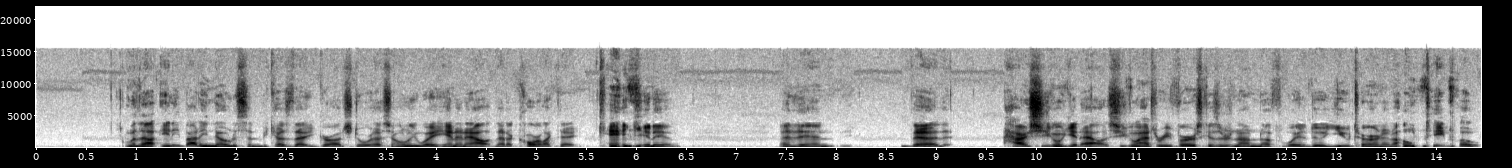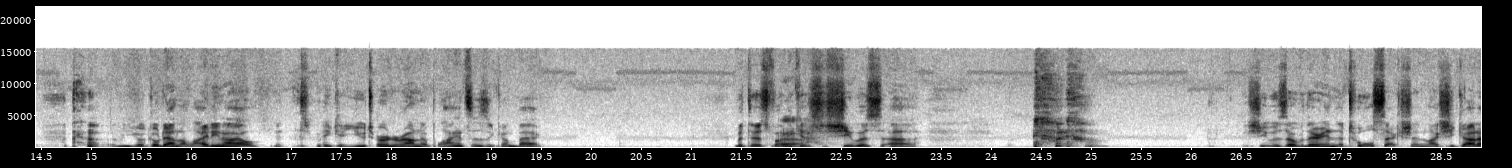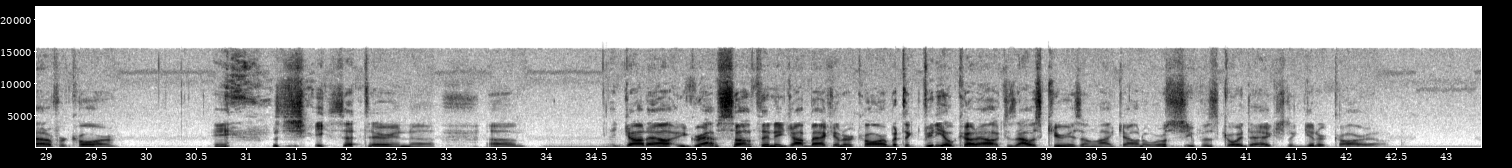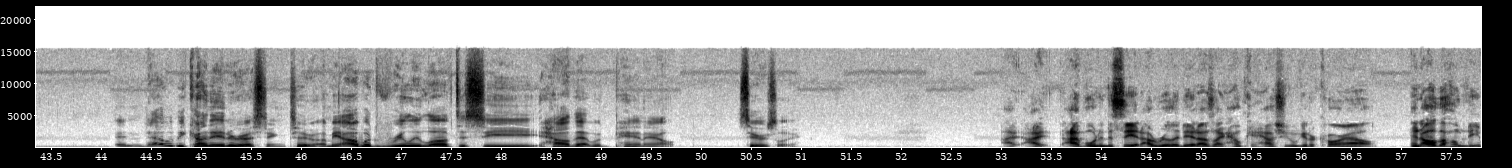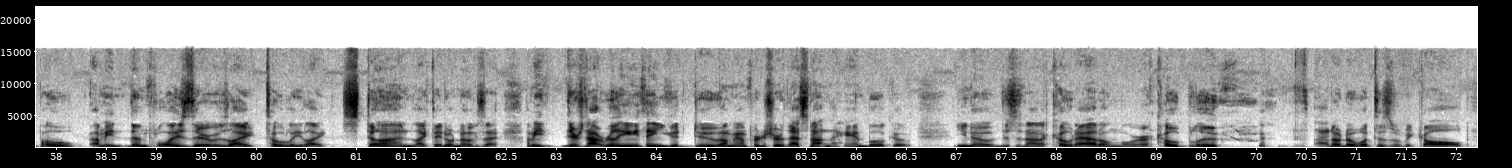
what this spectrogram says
without anybody noticing because that garage door. That's the only way in and out that a car like that can get in. And then the how is she going to get out? She's going to have to reverse because there's not enough way to do a U-turn in a Home Depot. you go go down the lighting aisle and make a U-turn around the appliances and come back. But it was funny because she was. Uh, she was over there in the tool section. Like she got out of her car, and she sat there and uh, um, got out and grabbed something and got back in her car. But the video cut out because I was curious on like how in the world she was going to actually get her car out. And that would be kind of interesting too. I mean, I would really love to see how that would pan out. Seriously. I, I, I wanted to see it. I really did. I was like, okay, how's she gonna get her car out? And all the Home Depot, I mean, the employees there was like totally like stunned, like they don't know exactly. I mean, there's not really anything you could do. I mean, I'm pretty sure that's not in the handbook of, you know, this is not a code Adam or a code blue. I don't know what this would be called.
